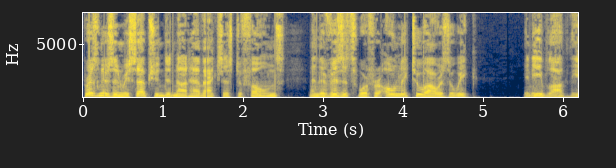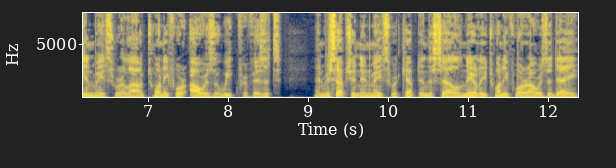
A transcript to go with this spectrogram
Prisoners in reception did not have access to phones, and their visits were for only two hours a week. In E Block, the inmates were allowed 24 hours a week for visits, and reception inmates were kept in the cell nearly 24 hours a day.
